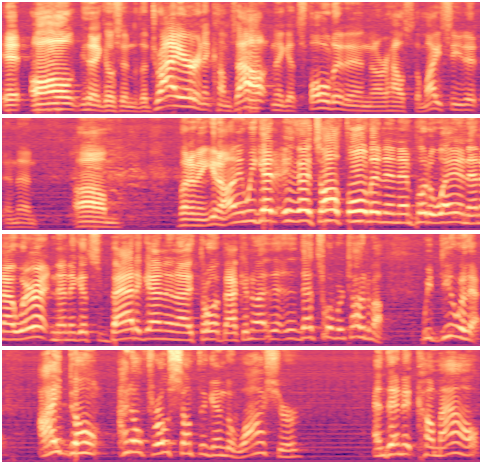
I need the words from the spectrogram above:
it all then it goes into the dryer and it comes out and it gets folded. And in our house, the mice eat it. And then, um, but I mean, you know, I mean, we get it's all folded and then put away, and then I wear it, and then it gets bad again, and I throw it back in. That's what we're talking about. We deal with that. I don't, I don't throw something in the washer and then it come out,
